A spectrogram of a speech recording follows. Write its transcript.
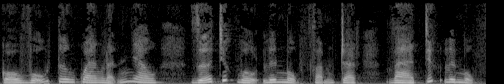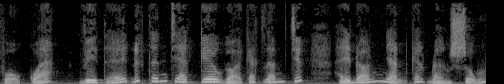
cổ vũ tương quan lẫn nhau giữa chức vụ linh mục phẩm trạch và chức linh mục phổ quát. Vì thế, Đức Thánh Cha kêu gọi các giám chức hãy đón nhận các đoàn sủng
